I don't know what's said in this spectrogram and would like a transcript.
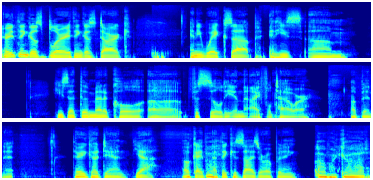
Everything goes blurry. Everything goes dark. And he wakes up, and he's um, he's at the medical uh, facility in the Eiffel Tower, up in it. There you go, Dan. Yeah. Okay. I oh. think his eyes are opening. Oh my god.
